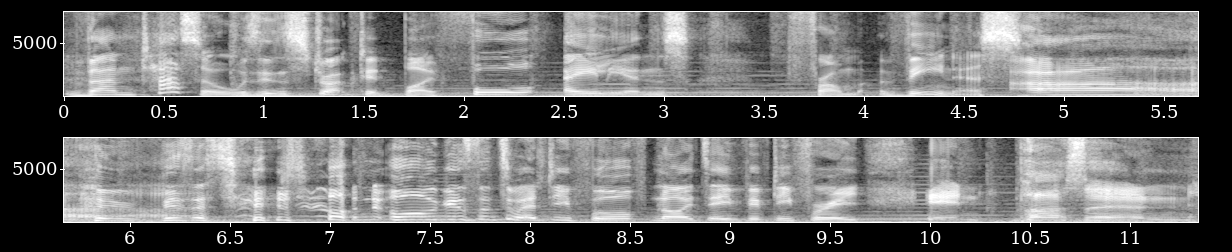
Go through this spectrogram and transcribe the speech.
Van Tassel was instructed by four aliens from Venus ah. who visited on August the 24th, 1953, in person.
